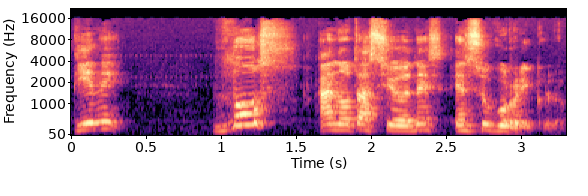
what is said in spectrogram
tiene dos anotaciones en su currículum.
